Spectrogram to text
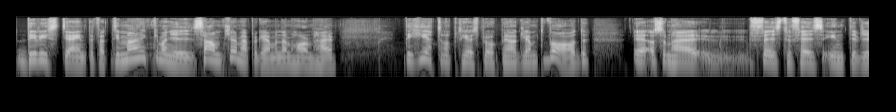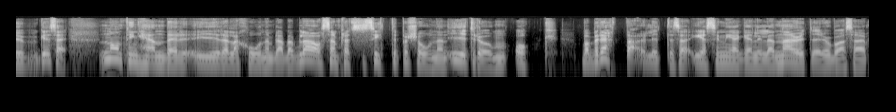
det visste jag inte. För att det märker man ju i samtliga de här programmen när de har de här, det heter något på tv-språk men jag har glömt vad. Eh, Alltså de här face to face intervju, någonting händer i relationen bla bla bla och sen plötsligt sitter personen i ett rum och bara berättar, lite så här, är sin egen lilla narrator och bara så här,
